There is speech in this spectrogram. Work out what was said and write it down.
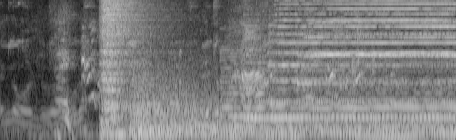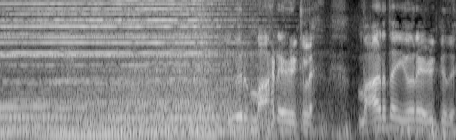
எங்க ஓடுது இவர் மாடு இழுக்கல மாடு தான் இவரை இழுக்குது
